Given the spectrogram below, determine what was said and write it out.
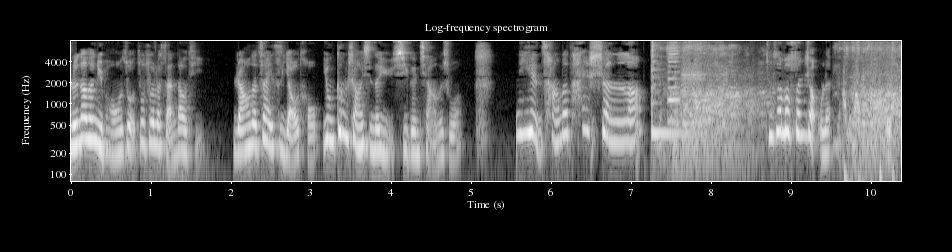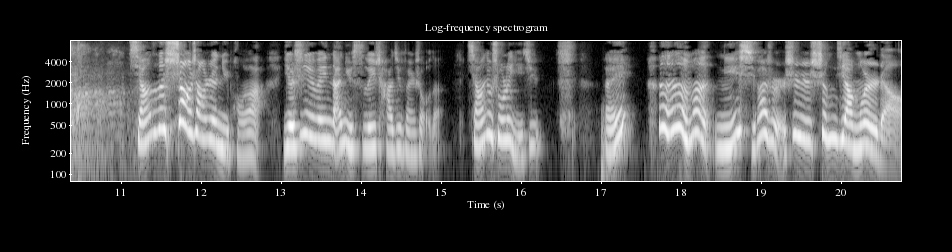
轮到他女朋友做，做错了三道题，然后他再一次摇头，用更伤心的语气跟强子说：“你隐藏的太深了。”就这么分手了。强子的上上任女朋友啊，也是因为男女思维差距分手的。强就说了一句：“哎，怎么你洗发水是生姜味的啊？”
